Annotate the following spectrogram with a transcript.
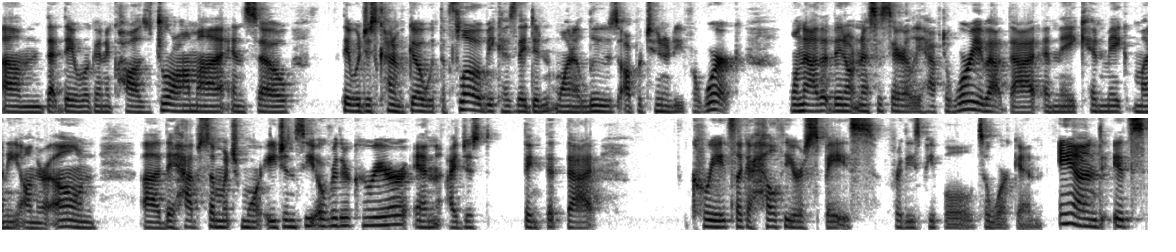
um, that they were going to cause drama. And so they would just kind of go with the flow because they didn't want to lose opportunity for work. Well, now that they don't necessarily have to worry about that and they can make money on their own, uh, they have so much more agency over their career. And I just think that that creates like a healthier space for these people to work in. And it's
